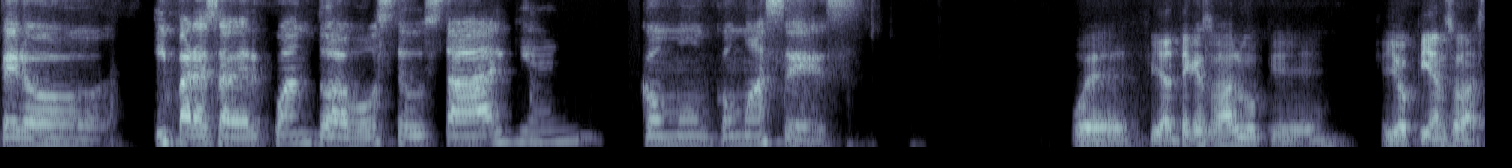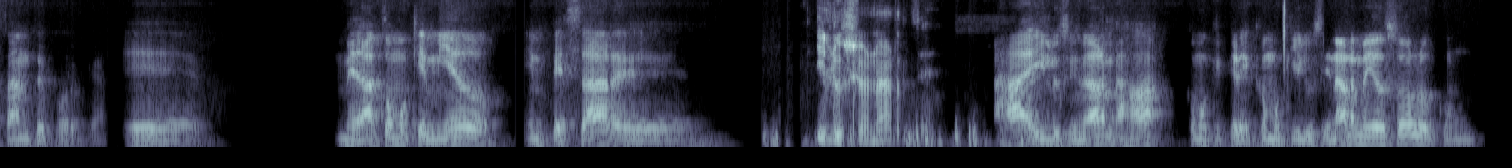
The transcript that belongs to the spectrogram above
pero ¿y para saber cuándo a vos te gusta alguien, cómo, cómo haces? Pues fíjate que eso es algo que, que yo pienso bastante porque eh, me da como que miedo empezar. Eh, Ilusionarte. Ajá, ilusionarme, ajá, como que, como que ilusionarme yo solo con,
